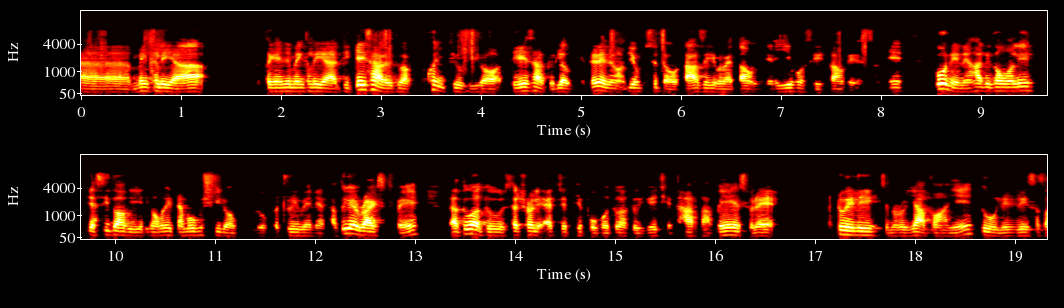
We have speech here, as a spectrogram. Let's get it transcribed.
အဲ main ကလေးကတကယ်ချင်း main ကလေးကဒီကိစ္စတွေသူကခွင့်ပြုပြီးတော့ဒီကိစ္စသူလုပ်တယ်တဲ့တယ်မျိုးအပြုံးမစစ်တော့တားစီပဲတောင်းနေတယ်ရေးဖို့စီတောင်းနေတယ်ဆိုရင် ကို့အနေနဲ့ဟာဒီကောင်မလေးပျက်စီးသွားပြီဒီကောင်မလေးတန်ဖိုးမရှိတော့ဘူးလို့မတွေးပဲနဲ့ဒါသူ့ရဲ့ rights ပဲဒါသူကသူ sexually active ဖြစ်ဖို့ကိုသူကသူရွေးချယ်ထားတာပဲဆိုတော့အတွေ့လေးကျွန်တော်တို့ရသွားရင်သူ့ကိုလေးလေးဆဆ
